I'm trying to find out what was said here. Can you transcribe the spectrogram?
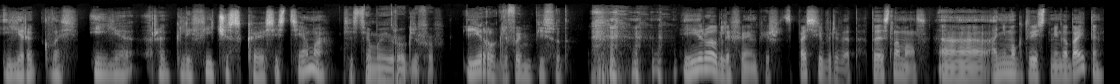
иероглиф, иероглифическая система. Система иероглифов. Иероглифами пишет. Иероглифами пишет. Спасибо, ребята, а то я сломался. А, они могут весить мегабайты,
